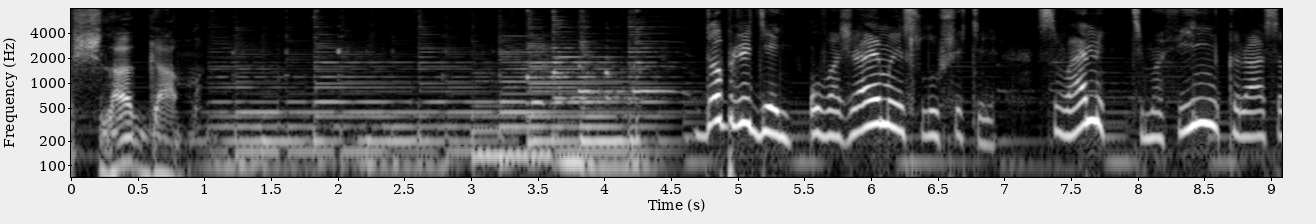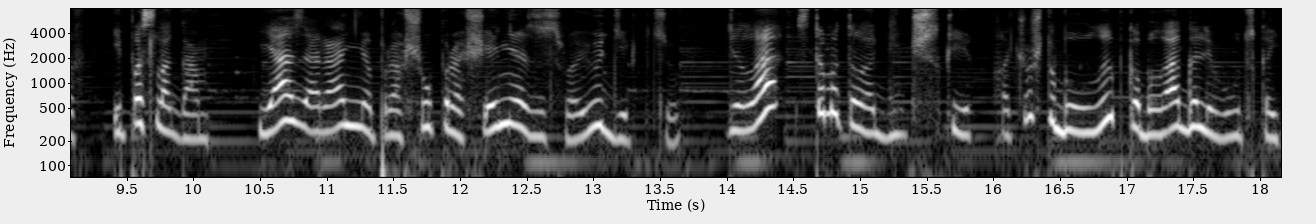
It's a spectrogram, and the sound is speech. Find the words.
слогам. Добрый день, уважаемые слушатели! С вами Тимофей Некрасов и по слогам. Я заранее прошу прощения за свою дикцию. Дела стоматологические. Хочу, чтобы улыбка была голливудской.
